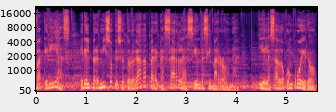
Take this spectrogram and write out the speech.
Vaquerías era el permiso que se otorgaba para cazar la hacienda cimarrona y el asado con cuero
